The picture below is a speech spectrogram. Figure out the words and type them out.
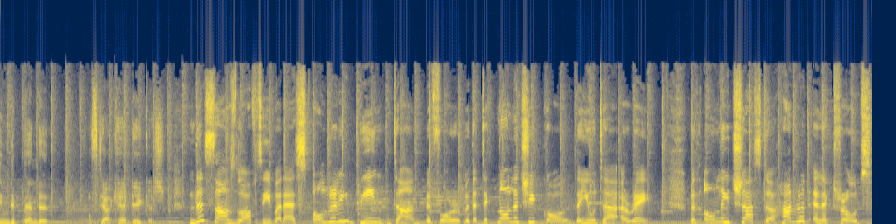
independent their caretakers. This sounds lofty but has already been done before with a technology called the Utah Array. With only just a hundred electrodes,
